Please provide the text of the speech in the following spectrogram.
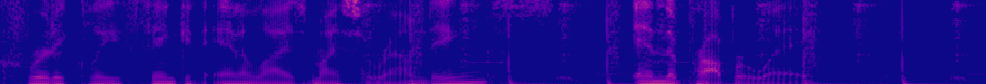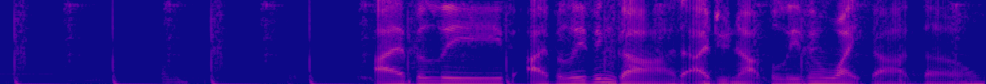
critically think and analyze my surroundings in the proper way. I believe I believe in God. I do not believe in white God though.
